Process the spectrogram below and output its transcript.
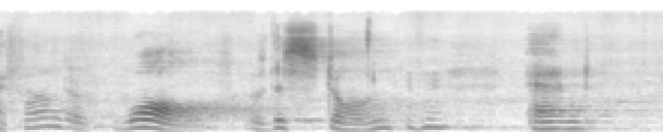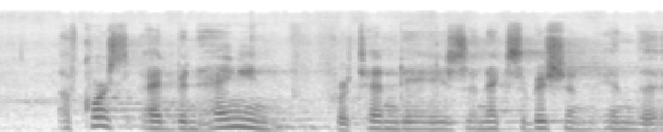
I found a wall of this stone, mm-hmm. and of course, I'd been hanging for 10 days an exhibition in the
